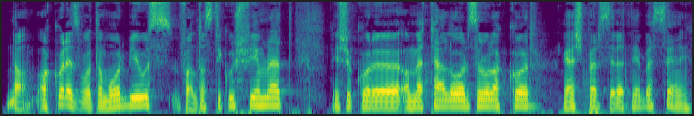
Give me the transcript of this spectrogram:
Na, akkor ez volt a Morbius, fantasztikus film lett, és akkor a Metal Lordsról akkor Gásper szeretnél beszélni?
